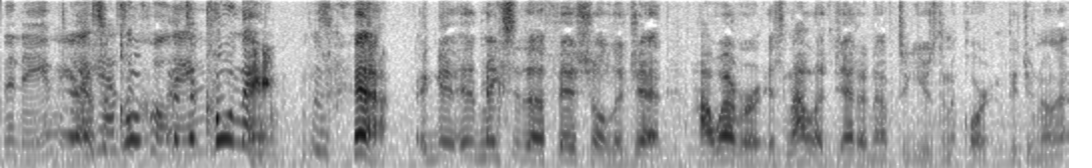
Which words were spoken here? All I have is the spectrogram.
the name. You're like, it's it a cool, a cool it's a cool name. Yeah, it, it makes it official, legit. However, it's not legit enough to use in a court. Did you know that?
